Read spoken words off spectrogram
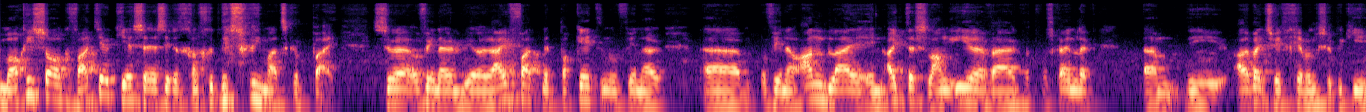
maak nie saak wat jou keuse is, dit gaan goed wees vir die maatskappy. So of jy nou jou ry vat met pakket en of jy nou uh of jy nou aanbly en uiters lang ure werk wat waarskynlik um die arbeidswetgewing so bietjie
